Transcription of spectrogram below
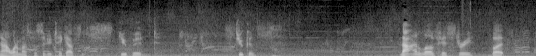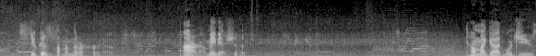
Now, what am I supposed to do? Take out some stupid Stukas? Now, I love history, but Stukas is something I've never heard of. I don't know, maybe I should have. Oh my god, more Ju's.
